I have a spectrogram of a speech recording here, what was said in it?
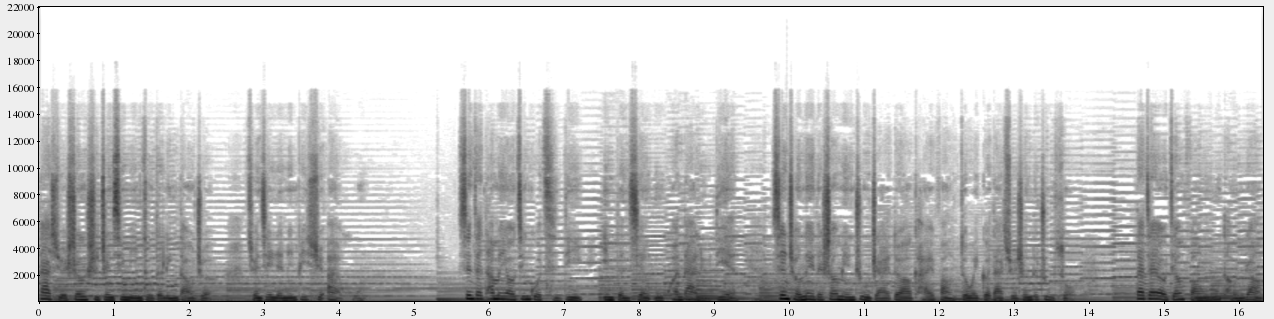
大学生是振兴民族的领导者，全县人民必须爱护。现在他们要经过此地，因本县无宽大旅店。县城内的商民住宅都要开放作为各大学生的住所，大家要将房屋腾让、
